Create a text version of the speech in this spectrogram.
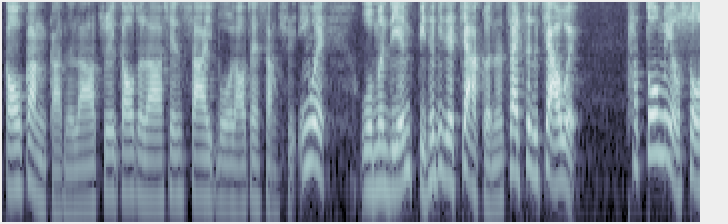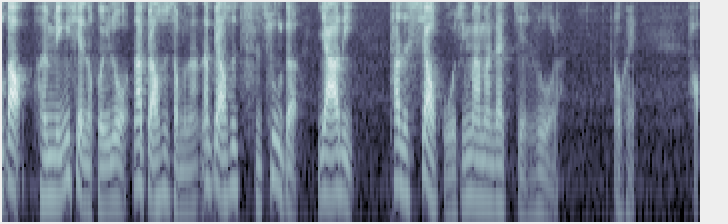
高杠杆的啦，追高的啦，先杀一波，然后再上去。因为我们连比特币的价格呢，在这个价位，它都没有受到很明显的回落，那表示什么呢？那表示此处的压力，它的效果已经慢慢在减弱了。OK，好，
